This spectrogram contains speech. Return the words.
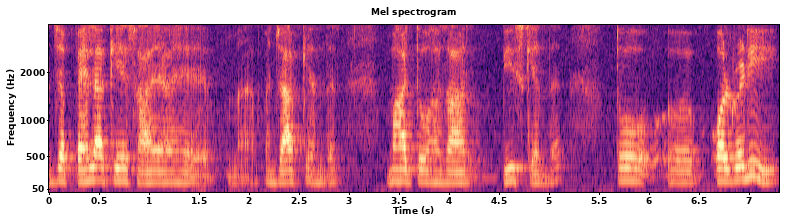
जब पहला केस आया है पंजाब के अंदर, मार्च 2020 के अंदर तो ऑलरेडी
